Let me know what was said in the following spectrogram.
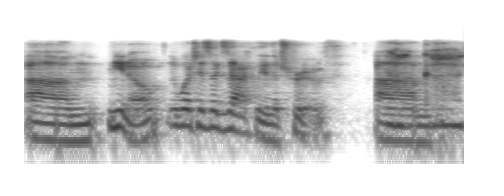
um you know which is exactly the truth um oh God.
